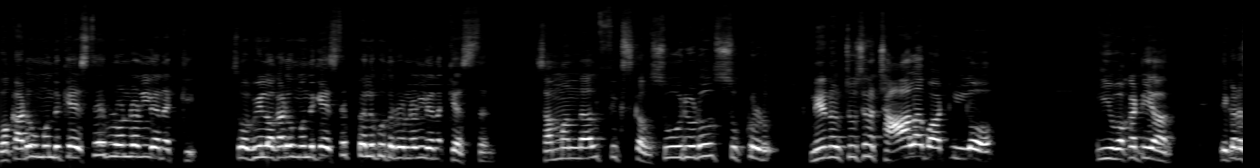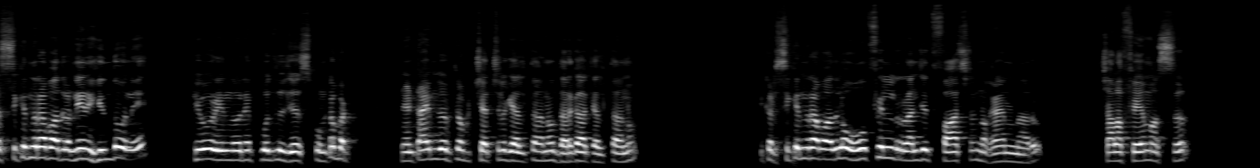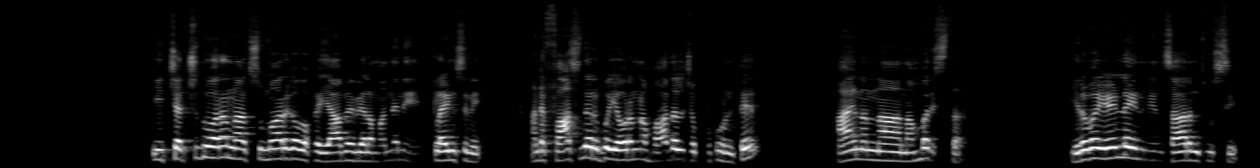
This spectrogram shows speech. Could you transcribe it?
ఒక అడుగు ముందుకేస్తే రెండు అడుగులు వెనక్కి. సో వీళ్ళు ఒక అడుగు ముందుకేస్తే పెళ్ళికూతురు రెండు అడుగులు వెనక్కి వేస్తుంది సంబంధాలు ఫిక్స్ కావు. సూర్యుడు శుక్రుడు. నేను చూసిన చాలా బాటిల్లో ఈ ఒకటి ఆరు. ఇక్కడ సికింద్రాబాద్లో నేను హిందూని ప్యూర్ హిందూనే పూజలు చేసుకుంటా బట్ నేను టైం దొరికినప్పుడు చర్చిలకు వెళ్తాను దర్గాకి వెళ్తాను. ఇక్కడ సికింద్రాబాద్లో ఓఫిల్ రంజిత్ ఫాస్ట్ అని ఒక ఆయన ఉన్నారు. చాలా ఫేమస్. ఈ చర్చ్ ద్వారా నాకు సుమారుగా ఒక యాభై వేల మందిని క్లయింట్స్ని అంటే ఫాస్ట్ దగ్గర పోయి ఎవరన్నా బాధలు చెప్పుకుంటే ఆయన నా నంబర్ ఇస్తారు. ఇరవై ఏళ్ళు అయింది నేను సార్ని చూసి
